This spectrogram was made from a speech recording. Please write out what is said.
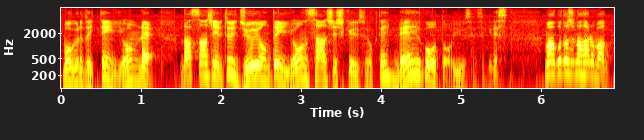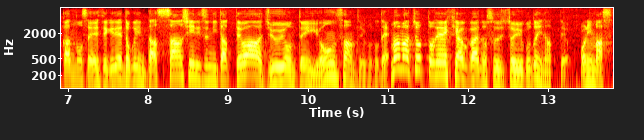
防御率1.40、奪三振率14.43、四死球率6.05という成績です。まあ今年の春圧巻の成績で特に奪三振率に至っては14.43ということで、まあまあちょっとね、規格外の数字ということになっております。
